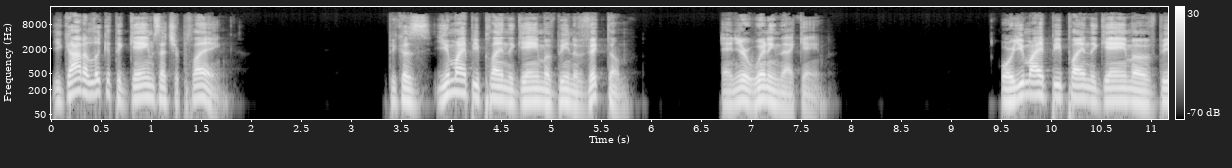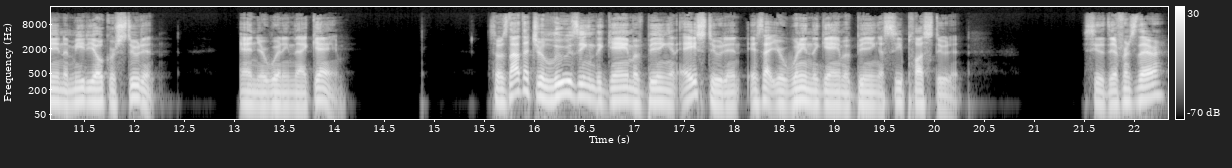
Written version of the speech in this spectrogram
you got to look at the games that you're playing because you might be playing the game of being a victim and you're winning that game. Or you might be playing the game of being a mediocre student and you're winning that game. So it's not that you're losing the game of being an A student, it's that you're winning the game of being a C plus student. See the difference there?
